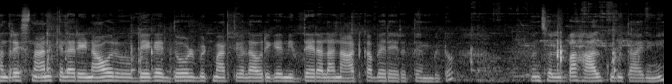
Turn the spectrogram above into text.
ಅಂದರೆ ಸ್ನಾನಕ್ಕೆಲ್ಲ ರೀ ನಾವು ಬೇಗ ಎದ್ದೋಳ್ಬಿಟ್ಟು ಮಾಡ್ತೀವಲ್ಲ ಅವರಿಗೆ ನಿದ್ದೆ ಇರಲ್ಲ ನಾಟಕ ಬೇರೆ ಇರುತ್ತೆ ಅಂದ್ಬಿಟ್ಟು ಒಂದು ಸ್ವಲ್ಪ ಹಾಲು ಕುಡಿತಾ ಇದ್ದೀನಿ.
